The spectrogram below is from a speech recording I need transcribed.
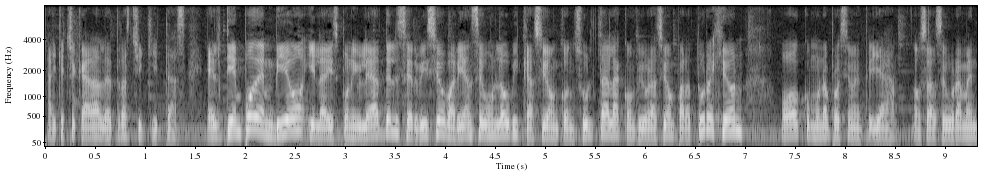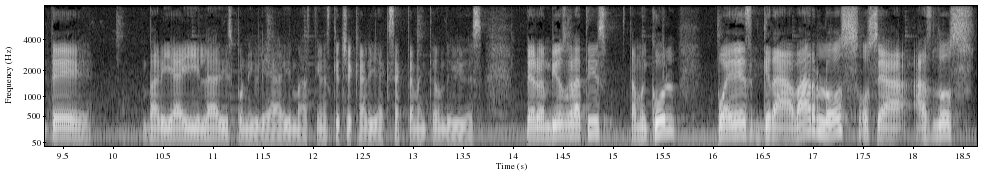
hay que checar las letras chiquitas. El tiempo de envío y la disponibilidad del servicio varían según la ubicación. Consulta la configuración para tu región o como una aproximadamente ya. O sea, seguramente varía ahí la disponibilidad y más. Tienes que checar ya exactamente dónde vives. Pero envíos gratis, está muy cool. Puedes grabarlos, o sea, hazlos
